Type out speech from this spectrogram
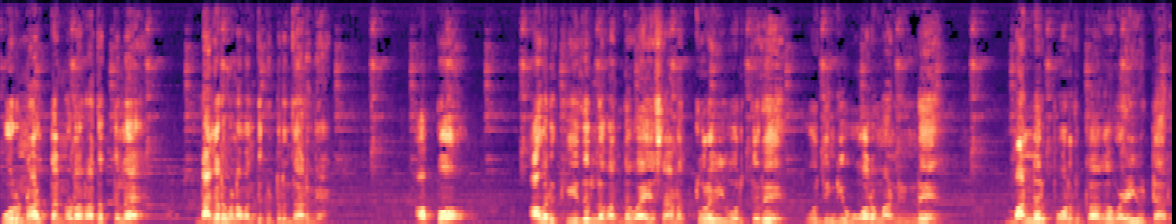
ஒரு நாள் தன்னோட ரதத்தில் நகர்வலம் வந்துக்கிட்டு இருந்தாருங்க. அப்போது அவருக்கு எதிரில் வந்த வயசான துறவி ஒருத்தர் ஒதுங்கி ஓரமாக நின்று மன்னர் போகிறதுக்காக வழிவிட்டார்.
